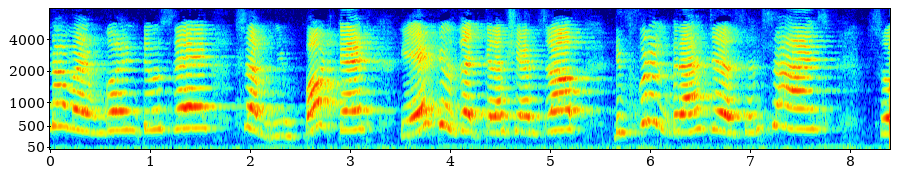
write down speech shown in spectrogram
now I am going to say some important A to Z collections of different branches in science. So,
